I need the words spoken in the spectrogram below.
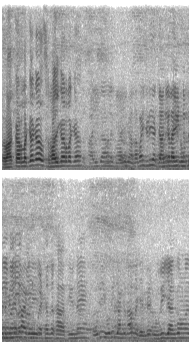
ਰੰਗ ਕਰਨ ਲੱਗਿਆ ਕਿ ਸਫ਼ਾਈ ਕਰਨ ਲੱਗਿਆ? ਜਾਂਦਾ ਬਾਈ ਜਿਹੜੀ ਜੰਗ ਲਾਈ ਦੋ ਤਿੰਨ ਮਹੀਨੇ ਕੇ ਬੈਠਾ ਦਿਖਾਤੀ ਉਹਨੇ। ਉਹਦੀ ਉਹਦੀ ਜੰਗ ਤਾਰ ਲੱਗੇ ਉਹਦੀ ਜੰਗ ਹੁਣ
